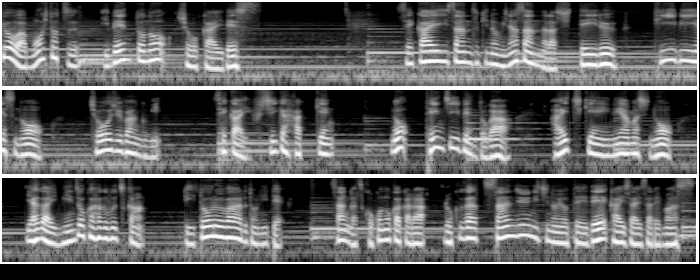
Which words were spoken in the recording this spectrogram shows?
今日はもう一つイベントの紹介です。世界遺産好きの皆さんなら知っている TBS の長寿番組「世界不思議発見」の展示イベントが愛知県犬山市の野外民族博物館リトルワールドにて3月9日から6月30日の予定で開催されます。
